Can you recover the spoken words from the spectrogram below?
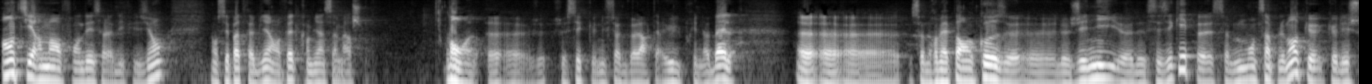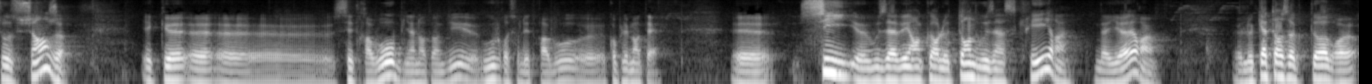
entièrement fondé sur la diffusion. On ne sait pas très bien en fait combien ça marche. Bon, euh, euh, je, sais que Nusrat Bollard a eu le prix Nobel. Euh, ça ne remet pas en cause le génie de ses équipes. Ça montre simplement que les choses changent et que ces travaux, bien entendu, ouvrent sur des travaux complémentaires. si vous avez encore le temps de vous inscrire, d'ailleurs, le 14 octobre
